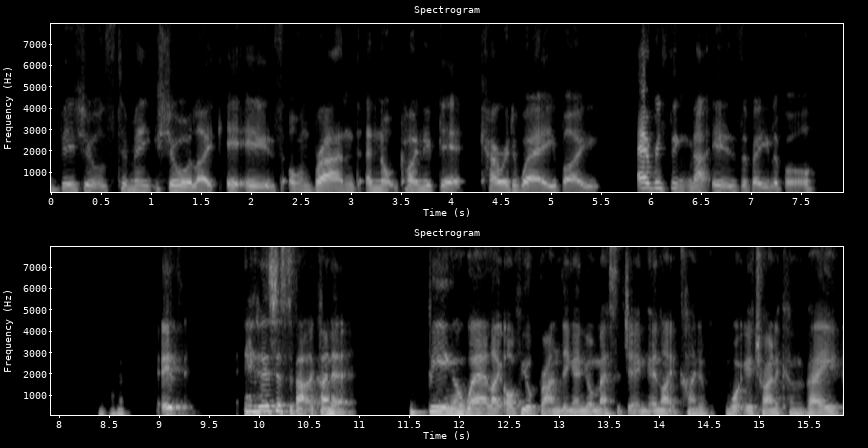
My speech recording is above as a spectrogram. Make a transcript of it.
visuals to make sure like it is on brand and not kind of get carried away by everything that is available? Mm-hmm. It it is just about kind of being aware like of your branding and your messaging and like kind of what you're trying to convey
